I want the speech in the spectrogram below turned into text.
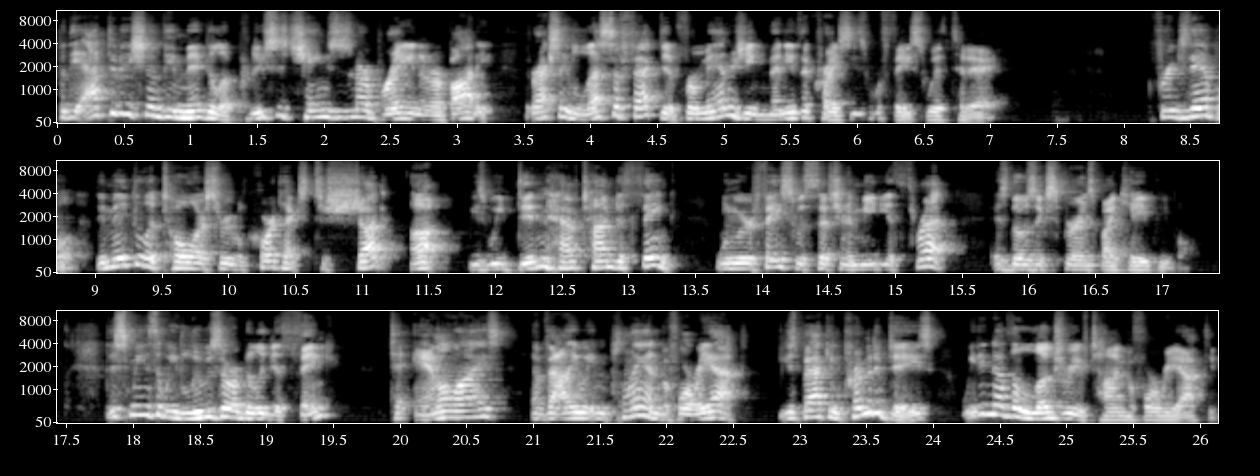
But the activation of the amygdala produces changes in our brain and our body that are actually less effective for managing many of the crises we're faced with today. For example, the amygdala told our cerebral cortex to shut up because we didn't have time to think when we were faced with such an immediate threat as those experienced by cave people. This means that we lose our ability to think, to analyze, evaluate, and plan before we act. Because back in primitive days, we didn't have the luxury of time before reacting.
